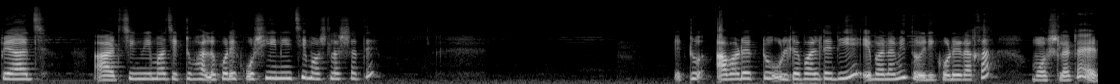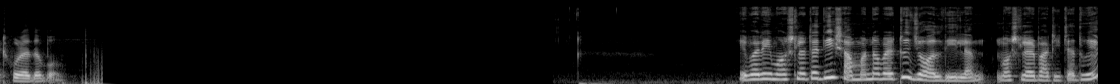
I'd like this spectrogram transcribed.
পেঁয়াজ আর চিংড়ি মাছ একটু ভালো করে কষিয়ে নিয়েছি মশলার সাথে। একটু আবারও একটু উল্টে পাল্টে দিয়ে এবার আমি তৈরি করে রাখা মশলাটা অ্যাড করে দেবো। এবার এই মশলাটা দিয়ে সামান্য আবার একটু জল দিলাম। মশলার বাটিটা ধুয়ে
